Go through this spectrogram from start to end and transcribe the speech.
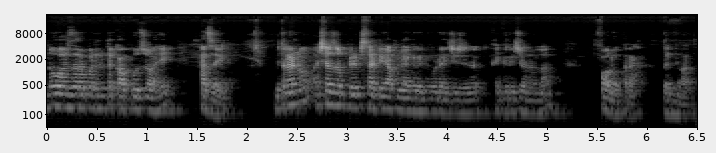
नऊ हजारापर्यंत कापूस जो आहे हा जाईल. मित्रांनो अशाच अपडेटसाठी आपल्या ॲग्री ॲग्री चॅनलला फॉलो करा. धन्यवाद.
